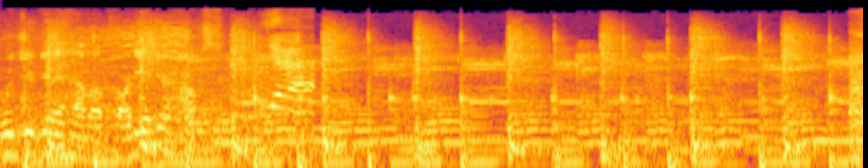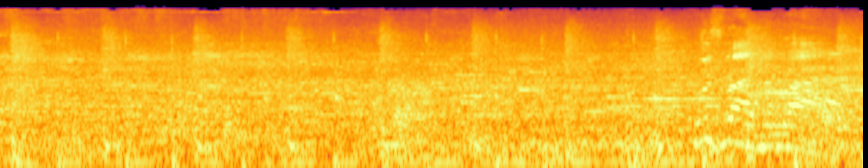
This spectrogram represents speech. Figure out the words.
Would you gonna have a party at your house? Yeah. riding the ride.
